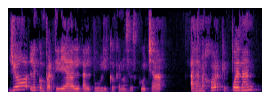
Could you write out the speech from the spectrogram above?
Yo le compartiría al, público que nos escucha, a lo mejor que puedan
